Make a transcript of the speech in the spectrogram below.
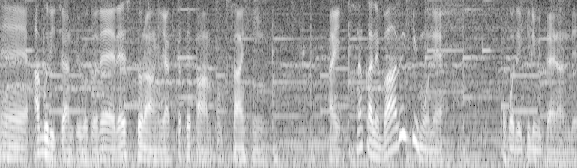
えーアグリちゃんということでレストラン焼きたてパン特産品。はい。なんかねバーベキューもねここできるみたいなんで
